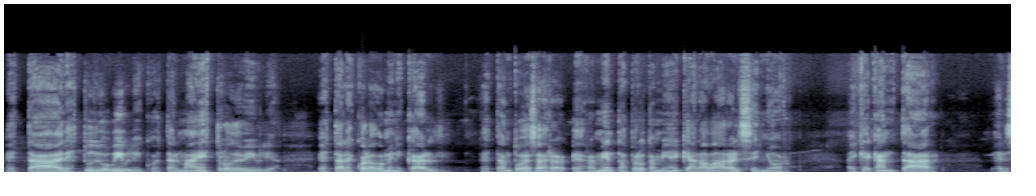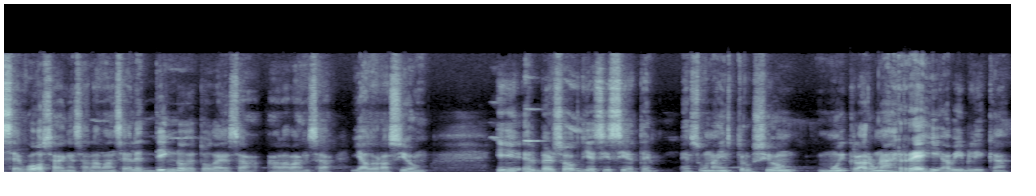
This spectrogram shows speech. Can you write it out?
está el estudio bíblico, está el maestro de Biblia, está la escuela dominical, están todas esas herramientas, pero también hay que alabar al Señor, hay que cantar. Él se goza en esa alabanza, Él es digno de toda esa alabanza y adoración. Y el verso 17 es una instrucción muy clara, una regia bíblica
